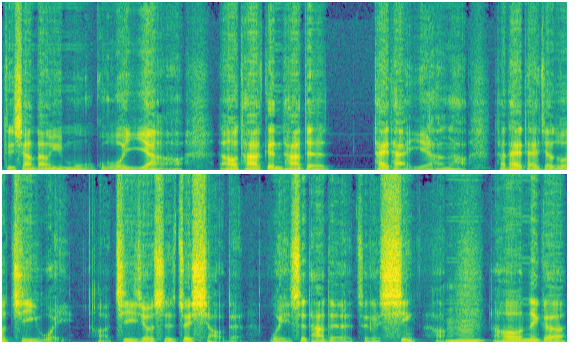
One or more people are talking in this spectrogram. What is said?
就相当于母国一样啊。然后他跟他的太太也很好，他太太叫做季伟啊，季就是最小的。韦是他的这个姓哈、嗯，然后那个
